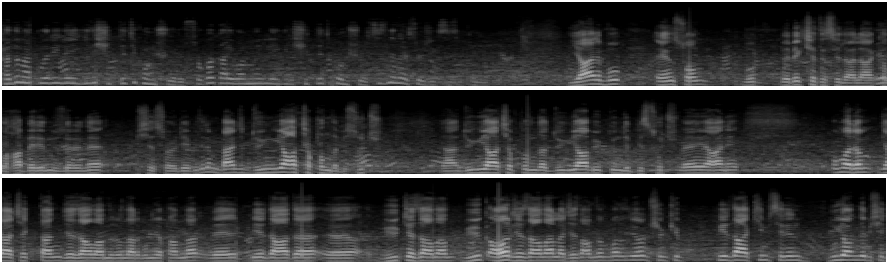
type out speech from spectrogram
Kadın hakları ile ilgili şiddeti konuşuyoruz. Sokak hayvanları ile ilgili şiddeti konuşuyoruz. Siz neler söyleyeceksiniz bu konuda? Yani bu en son bu bebek çetesiyle alakalı haberin üzerine bir şey söyleyebilirim. Bence dünya çapında bir suç. Yani dünya çapında, dünya büyüklüğünde bir suç ve yani umarım gerçekten cezalandırırlar bunu yapanlar ve bir daha da e, büyük cezalan büyük ağır cezalarla cezalandırılmalı diyorum. Çünkü bir daha kimsenin bu yönde bir şey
